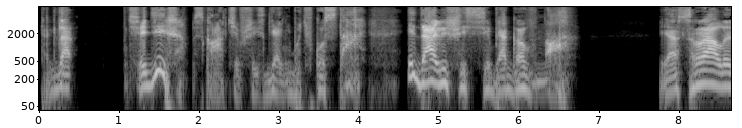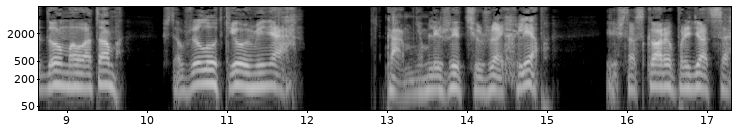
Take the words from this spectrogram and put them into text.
когда сидишь, скорчившись где-нибудь в кустах, и давишь из себя говно? Я срал и думал о том, что в желудке у меня камнем лежит чужой хлеб, и что скоро придется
